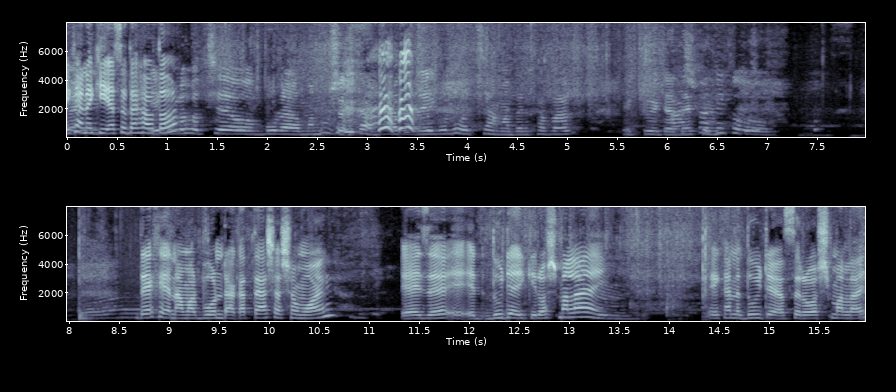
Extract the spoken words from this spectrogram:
এখানে কি আছে দেখাও তো? হচ্ছে বুড়া মানুষের খাবার এগুলো হচ্ছে আমাদের খাবার। একটু এটা দেখেন। দেখেন আমার বোন ডাকাতে আসার সময় এই যে দুইটাই কি রসমালাই? এখানে দুইটা আছে রসমালাই।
